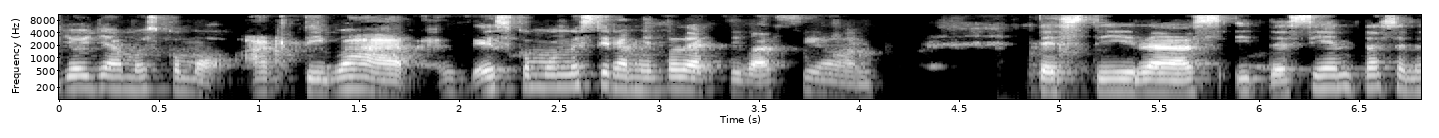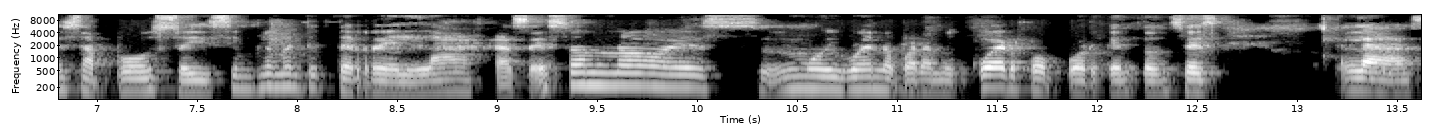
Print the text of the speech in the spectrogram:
yo llamo es como activar, es como un estiramiento de activación te estiras y te sientas en esa pose y simplemente te relajas. Eso no es muy bueno para mi cuerpo porque entonces las,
